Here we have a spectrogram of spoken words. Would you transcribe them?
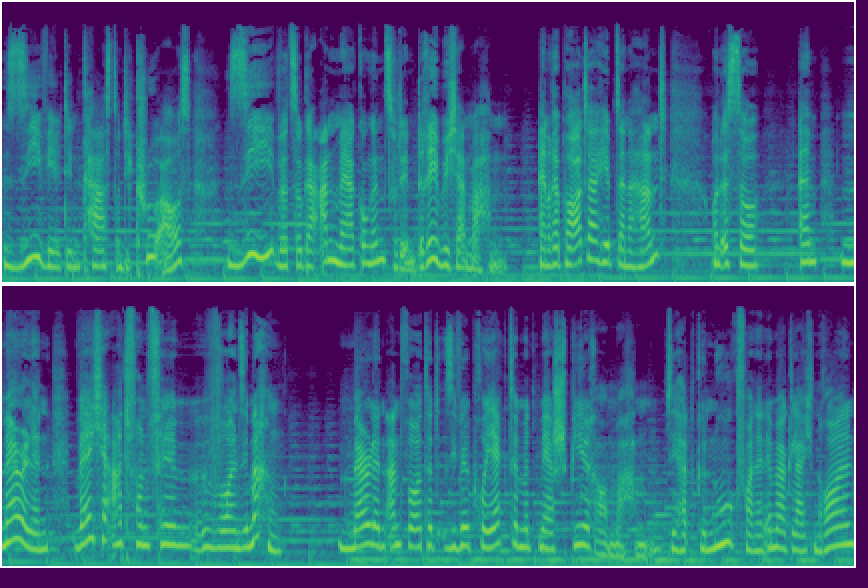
Sie wählt den Cast und die Crew aus. Sie wird sogar Anmerkungen zu den Drehbüchern machen. Ein Reporter hebt seine Hand und ist so, ähm, Marilyn, welche Art von Film wollen Sie machen? Marilyn antwortet, sie will Projekte mit mehr Spielraum machen. Sie hat genug von den immer gleichen Rollen.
